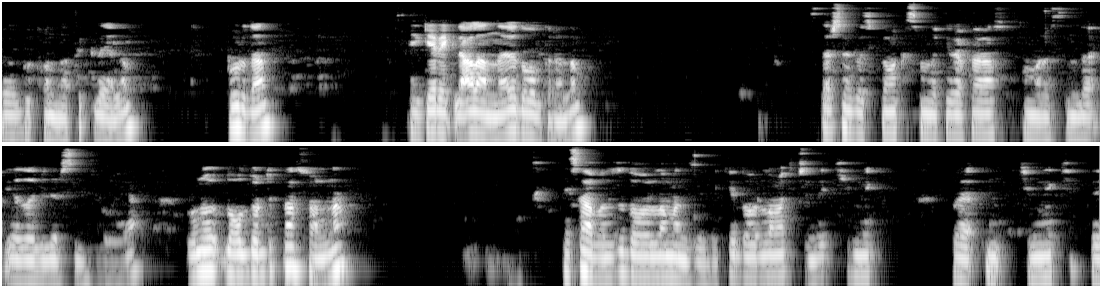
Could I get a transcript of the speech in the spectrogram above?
butonuna tıklayalım. Buradan gerekli alanları dolduralım. İsterseniz açıklama kısmındaki referans numarasını da yazabilirsiniz buraya. Bunu doldurduktan sonra hesabınızı doğrulamanız gerekiyor. Doğrulamak için de kimlik ve kimlik e,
